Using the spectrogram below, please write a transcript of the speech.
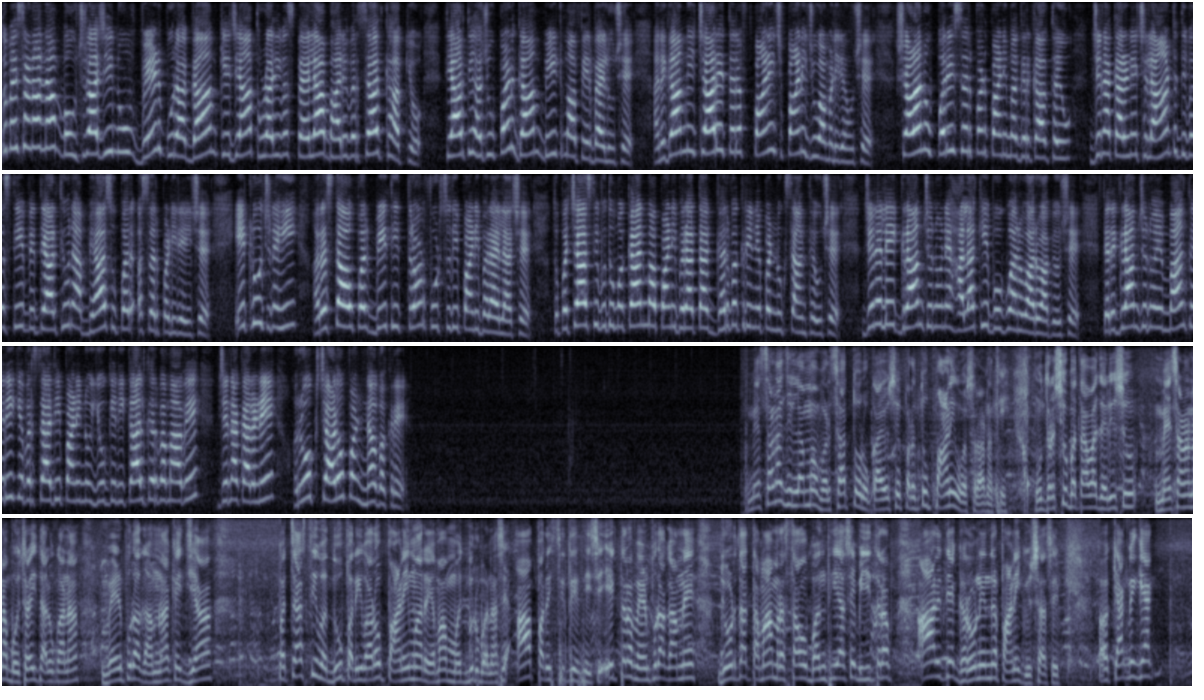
તો મહેસાણાના બહુચરાજીનું વેણપુરા ગામ કે જ્યાં થોડા દિવસ પહેલા ભારે વરસાદ ખાબક્યો. ત્યારથી હજુ પણ ગામ બેટમાં ફેરવાયેલું છે અને ગામની ચારે તરફ પાણી જ પાણી જોવા મળી રહ્યું છે. શાળાનું પરિસર પણ પાણીમાં ગરકાવ થયું. જેના કારણે છેલ્લા આઠ દિવસથી વિદ્યાર્થીઓના અભ્યાસ ઉપર અસર પડી રહી છે. એટલું જ નહીં, રસ્તાઓ પર બેથી ત્રણ ફૂટ સુધી પાણી ભરાયેલા છે. તો પચાસથી વધુ મકાનમાં પાણી ભરાતા ઘરવકરીને પણ નુકસાન થયું છે, જેને લઈ ગ્રામજનોને હાલાકી ભોગવાનો વારો આવ્યો છે. ત્યારે ગ્રામજનોએ માંગ કરી કે વરસાદી પાણીનો યોગ્ય નિકાલ કરવામાં આવે, જેના કારણે રોગચાળો પણ ન વકરે. મહેસાણા જિલ્લામાં વરસાદ તો રોકાયો છે પરંતુ પાણી ઓસરા નથી. હું દ્રશ્યો બતાવવા જઈ રહ્યો છું મહેસાણાના બોચરાજી તાલુકાના વેણપુરા ગામના કે જ્યાં પચાસથી વધુ પરિવારો પાણીમાં રહેવા મજબૂર બનાશે આ પરિસ્થિતિ થઈ છે. એક તરફ વેણપુરા ગામને જોડતા તમામ રસ્તાઓ બંધ થયા છે બીજી તરફ આ રીતે ઘરોની અંદર પાણી ઘૂસાશે. ક્યાંક ને ક્યાંક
